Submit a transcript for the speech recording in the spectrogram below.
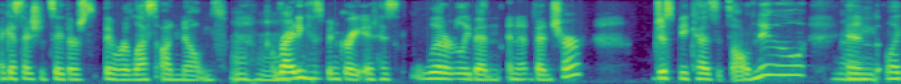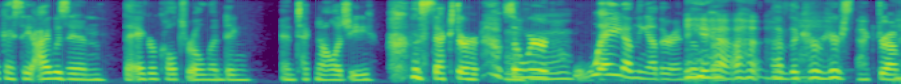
I guess I should say there's there were less unknowns Mhm. writing has been great. It has literally been an adventure just because it's all new. And like I say, I was in the agricultural lending and technology sector. So we're Mhm. way on the other end of, yeah. the, of the career spectrum.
